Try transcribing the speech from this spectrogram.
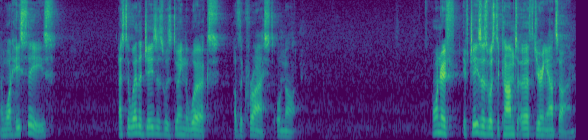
and what he sees as to whether Jesus was doing the works of the Christ or not. I wonder if, if Jesus was to come to earth during our time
